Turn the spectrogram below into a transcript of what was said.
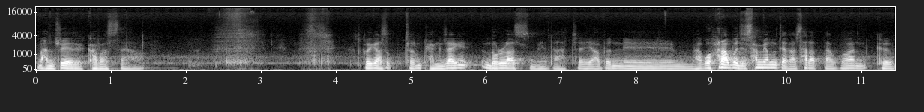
만주에 가봤어요. 거기 가서 저는 굉장히 놀랐습니다. 저희 아버님하고 할아버지 삼형제가 살았다고 한 그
